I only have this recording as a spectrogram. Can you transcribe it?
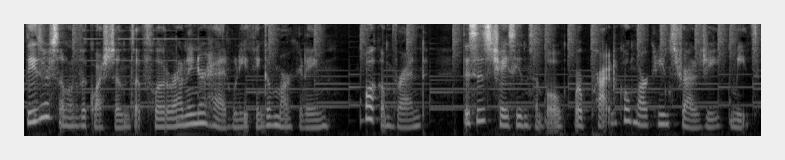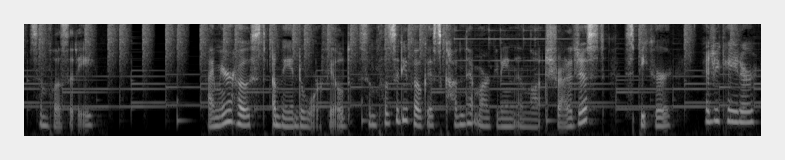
These are some of the questions that float around in your head when you think of marketing. Welcome, friend. This is Chasing Simple, where practical marketing strategy meets simplicity. I'm your host, Amanda Warfield, simplicity focused content marketing and launch strategist, speaker, educator,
